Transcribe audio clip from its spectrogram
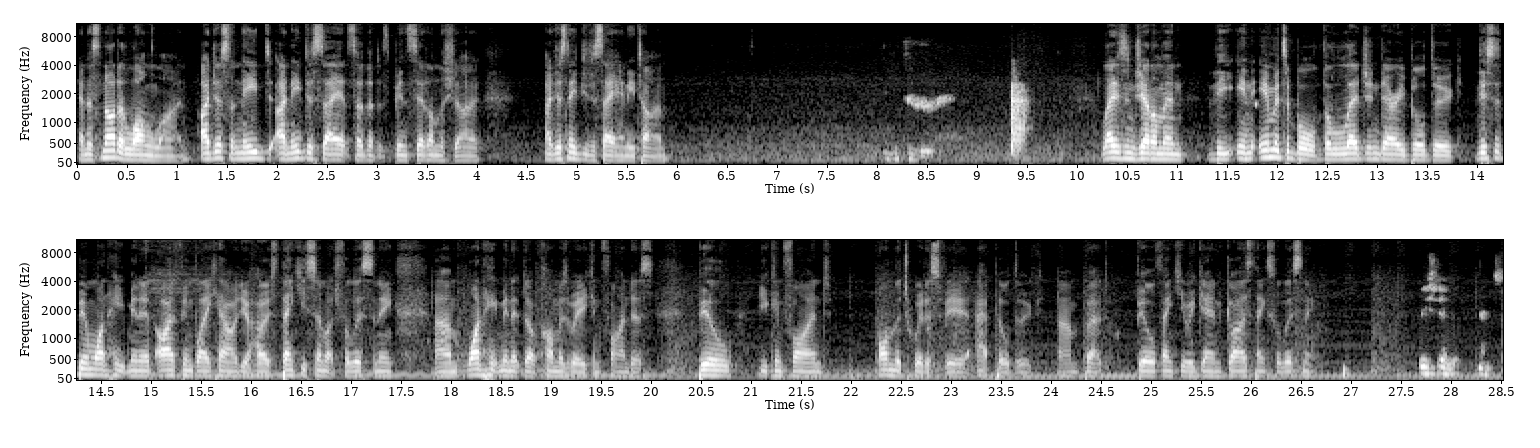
And it's not a long line. I just need I need to say it so that it's been said on the show. I just need you to say anytime. Ladies and gentlemen, the inimitable, the legendary Bill Duke. This has been One Heat Minute. I've been Blake Howard, your host. Thank you so much for listening. Um, OneHeatMinute.com is where you can find us. Bill, you can find on the Twitter sphere at Bill Duke. Um, but Bill, thank you again. Guys, thanks for listening. Appreciate it. Thanks.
